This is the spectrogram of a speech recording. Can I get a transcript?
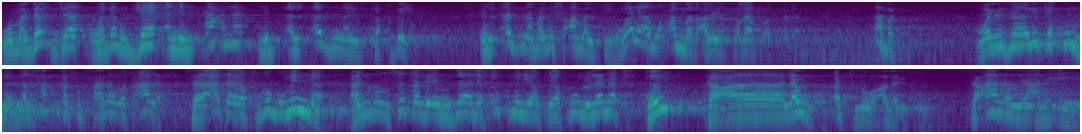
وما دام جاء من أعلى يبقى الأدنى يستقبله. الأدنى ملوش عمل فيه ولا محمد عليه الصلاة والسلام. ابدا. ولذلك قلنا إن الحق سبحانه وتعالى ساعة يطلب منا أن ننصت لإنزال حكم يقول لنا قل تعالوا أتلو عليكم. تعالوا يعني إيه؟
